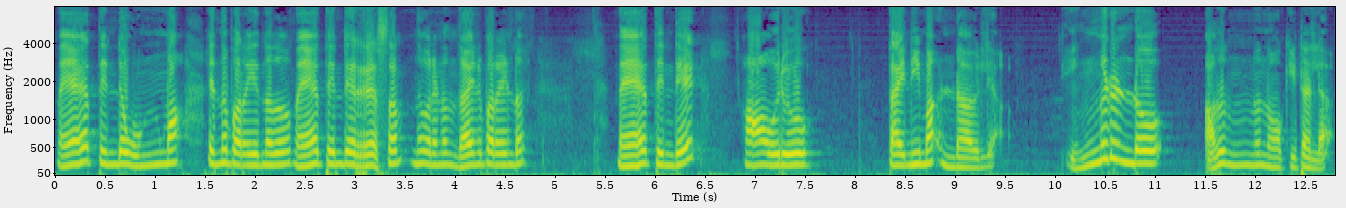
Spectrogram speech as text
സ്നേഹത്തിന്റെ ഉണ്മ എന്ന് പറയുന്നതോ സ്നേഹത്തിന്റെ രസം എന്ന് പറയുന്നത് എന്താ അതിന് പറയേണ്ടത് സ്നേഹത്തിന്റെ ആ ഒരു തനിമ ഉണ്ടാവില്ല. ഇങ്ങോട്ടുണ്ടോ അതൊന്നും നോക്കിയിട്ടല്ല.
